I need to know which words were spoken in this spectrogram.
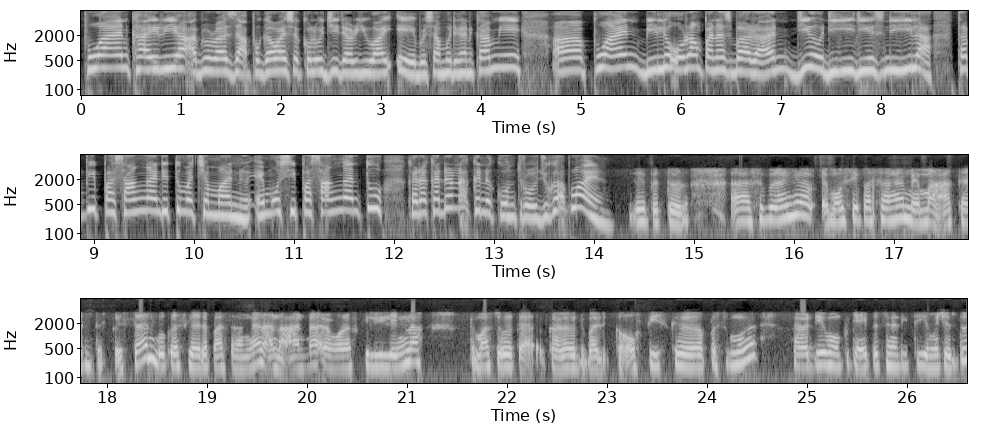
Puan Khairia Abdul Razak, pegawai psikologi dari UIA bersama dengan kami. Uh, Puan, bila orang panas baran, dia diri dia sendirilah. Tapi pasangan dia tu macam mana? Emosi pasangan tu kadang-kadang nak kena kontrol juga, Puan. Ya betul. Uh, sebenarnya emosi pasangan memang akan terkesan bukan sekadar pasangan, anak-anak dan orang sekeliling lah. Termasuk kat, kalau dia balik ke office ke apa semua, kalau dia mempunyai personality yang macam tu,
